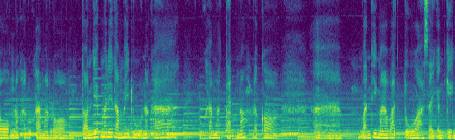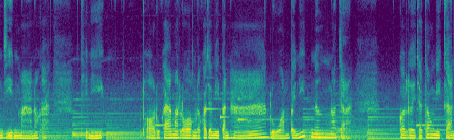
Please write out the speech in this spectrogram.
ลองเนาะค่ะลูกค้ามาลอง ตอนเย็บไม่ได้ทำให้ดูนะคะ ลูกค้ามาตัดเนาะแล้วก็วันที่มาวัดตัวใส่กางเกงยีนมาเนาะค่ะทีนี้ พอลูกค้ามาลองแล้วก็จะมีปัญหาหลวมไปนิดนึงเนาะจ้ะก็เลยจะต้องมีการ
